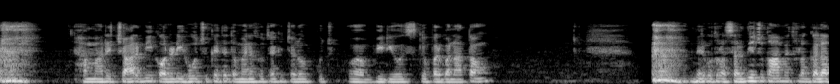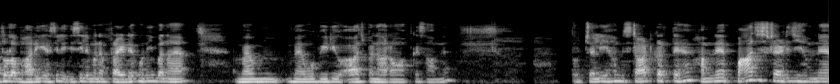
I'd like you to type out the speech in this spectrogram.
हमारे चार वीक ऑलरेडी हो चुके थे तो मैंने सोचा कि चलो कुछ वीडियो इसके ऊपर बनाता हूँ। मेरे को थोड़ा सर्दी जुकाम है थोड़ा गला थोड़ा भारी है इसलिए इसीलिए मैंने फ्राइडे को नहीं बनाया। मैं मैं वो वीडियो आज बना रहा हूँ आपके सामने। तो चलिए हम स्टार्ट करते हैं। हमने पाँच स्ट्रेटजी हमने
